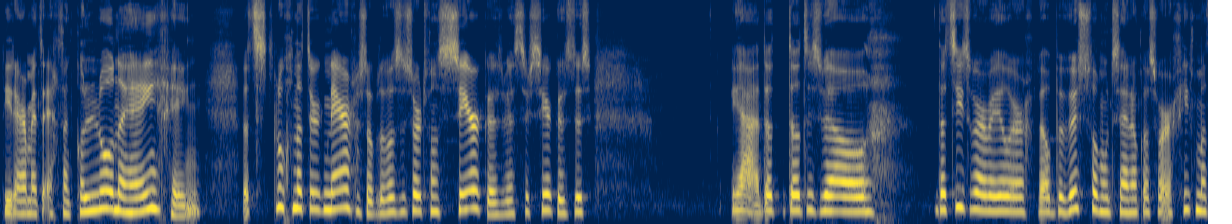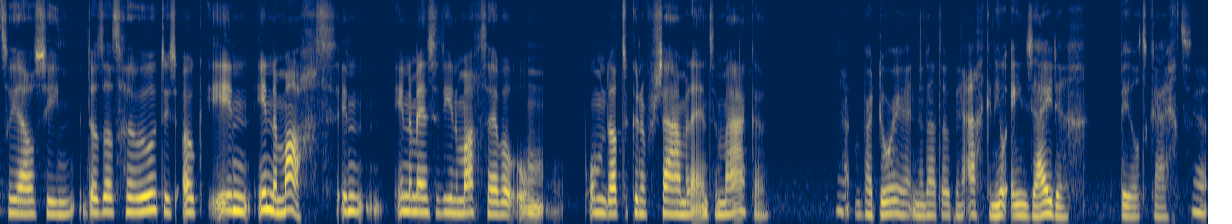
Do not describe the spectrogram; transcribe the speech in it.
die daar met echt een kolonne heen ging. Dat sloeg natuurlijk nergens op. Dat was een soort van circus, westers circus. Dus ja, dat, dat is wel. Dat is iets waar we heel erg wel bewust van moeten zijn, ook als we archiefmateriaal zien. Dat dat geroet is ook in, in de macht. In, in de mensen die de macht hebben om, om dat te kunnen verzamelen en te maken. Ja, waardoor je inderdaad ook een, eigenlijk een heel eenzijdig beeld krijgt. Ja.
